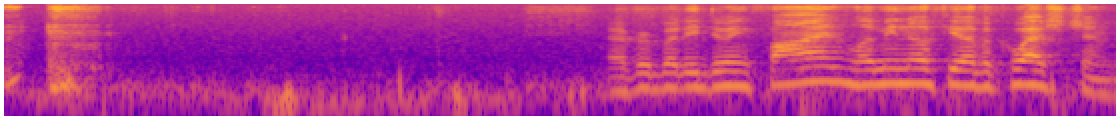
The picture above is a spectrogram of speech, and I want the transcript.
Everybody doing fine? Let me know if you have a question.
